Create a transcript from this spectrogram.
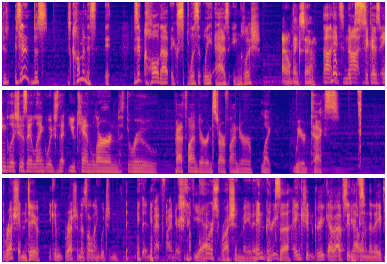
Is is there this? Is common is it? Is it called out explicitly as English? I don't think so. Uh, Nope, it's not it's- because English is a language that you can learn through Pathfinder and Starfinder, like weird texts. Russian too. You can Russian is a language in, in Pathfinder. Of Yeah. course, Russian made it. In Greek, It's, uh, ancient Greek. I've, I've seen that one in an AP.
